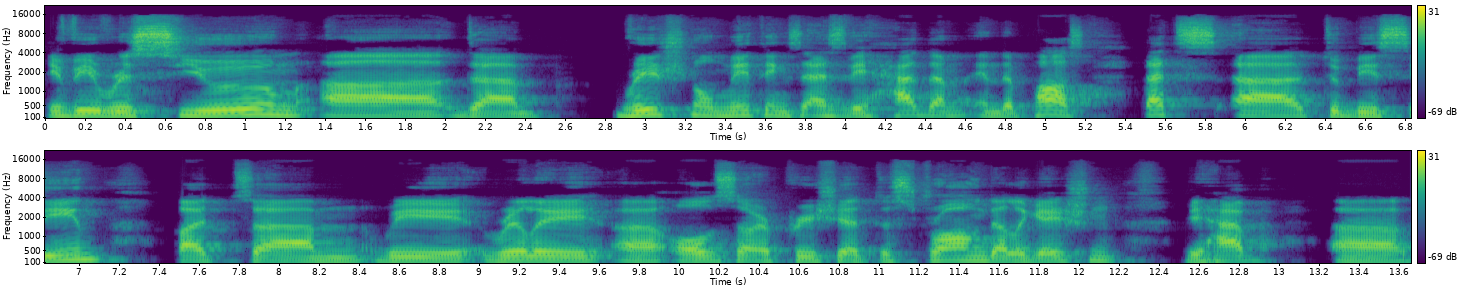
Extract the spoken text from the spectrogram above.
If we resume uh, the regional meetings as we had them in the past, that's uh, to be seen. But um, we really uh, also appreciate the strong delegation we have uh,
